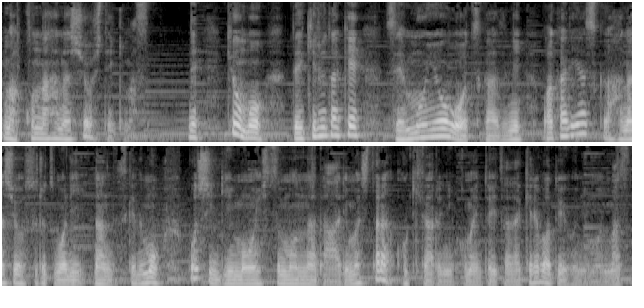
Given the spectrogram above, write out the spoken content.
まあこんな話をしていきます。で今日もできるだけ専門用語を使わずに分かりやすく話をするつもりなんですけどももし疑問質問などありましたらお気軽にコメントいただければというふうに思います。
